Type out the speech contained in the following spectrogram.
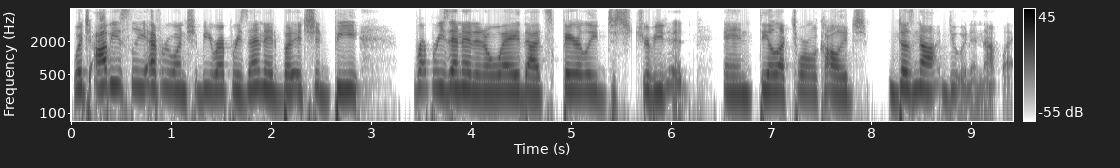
which obviously everyone should be represented, but it should be represented in a way that's fairly distributed. And the Electoral College does not do it in that way.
